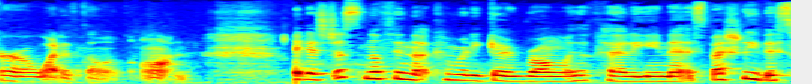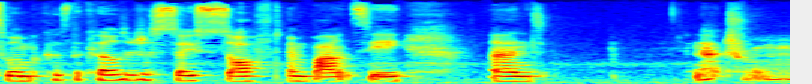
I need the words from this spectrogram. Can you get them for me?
girl what is going on? There's just nothing that can really go wrong with a curly unit especially this one because the curls are just so soft and bouncy and natural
